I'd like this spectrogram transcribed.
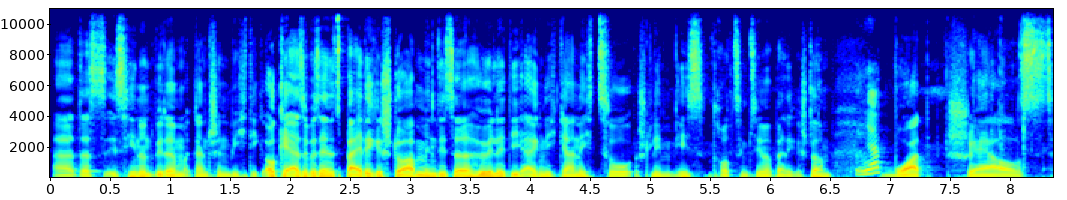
Äh, das ist hin und wieder ganz schön wichtig. Okay, also wir sind jetzt beide gestorben in dieser Höhle, die eigentlich gar nicht so schlimm ist. Trotzdem sind wir beide gestorben. Ja. What shells?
